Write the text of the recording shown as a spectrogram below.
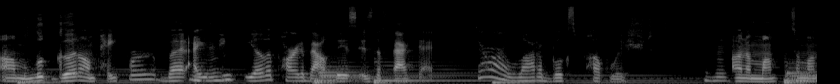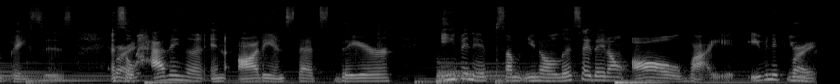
um, look good on paper. But mm-hmm. I think the other part about this is the fact that there are a lot of books published mm-hmm. on a month to month basis. And right. so having a, an audience that's there, even if some, you know, let's say they don't all buy it, even if you right.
